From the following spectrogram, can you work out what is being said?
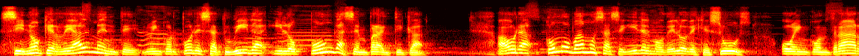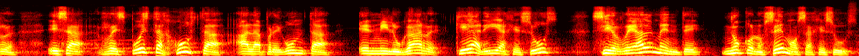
sino que realmente lo incorpores a tu vida y lo pongas en práctica. Ahora, ¿cómo vamos a seguir el modelo de Jesús o encontrar esa respuesta justa a la pregunta, en mi lugar, ¿qué haría Jesús? Si realmente no conocemos a Jesús.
